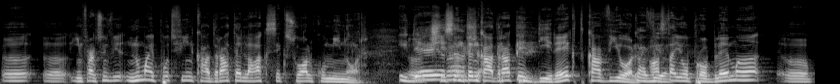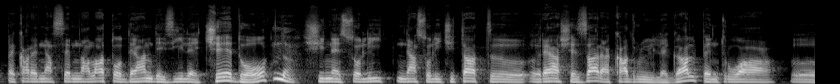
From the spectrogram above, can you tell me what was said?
uh, uh, infracțiuni vi- nu mai pot fi încadrate la act sexual cu minor. Ideea Uh, și era sunt așa. încadrate direct ca viol. Ca viol. Asta e o problemă uh, pe care ne-a semnalat-o de ani de zile CEDO Da. și ne soli- ne-a solicitat uh, reașezarea cadrului legal pentru a uh,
